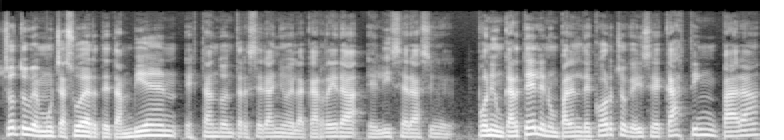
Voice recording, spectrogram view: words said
Yo tuve mucha suerte también, estando en tercer año de la carrera, el ISER hace- pone un cartel en un panel de corcho que dice casting para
